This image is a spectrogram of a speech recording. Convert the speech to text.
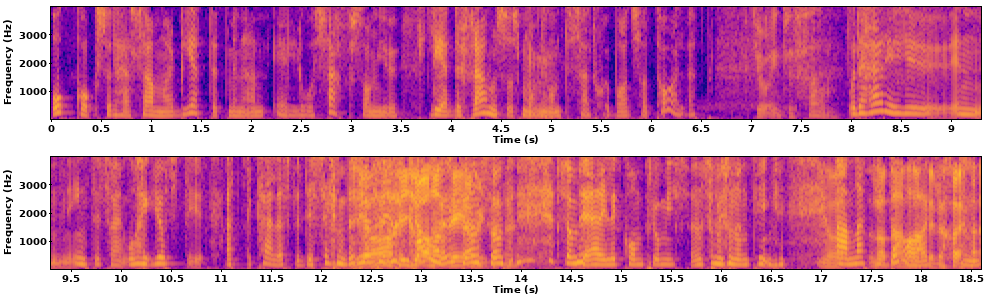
Och också det här samarbetet mellan LO och SAF som ju leder fram så småningom till Saltsjöbadsavtalet. Gud vad intressant. Och det här är ju en intressant, och just att det kallas för decemberöverenskommelsen ja, ja, som, som är, eller kompromissen som är någonting Nå, annat, idag. annat idag. Ja. Mm.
